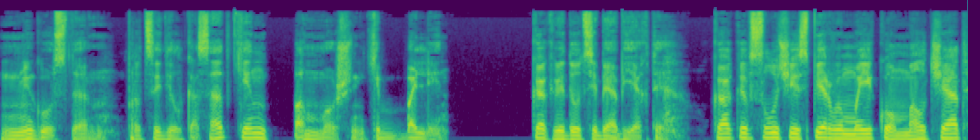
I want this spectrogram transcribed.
не густо», — процедил Касаткин, помощники, блин. «Как ведут себя объекты?» Как и в случае с первым маяком, молчат,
